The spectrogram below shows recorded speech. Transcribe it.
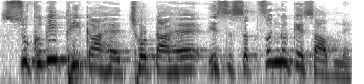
सुख भी फीका है, छोटा है इस सत्संग के सामने।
